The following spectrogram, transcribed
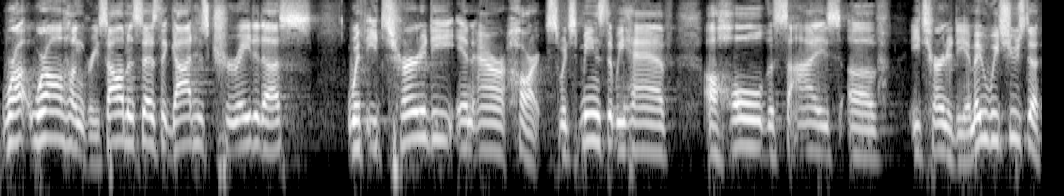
We're, we're all hungry. Solomon says that God has created us with eternity in our hearts, which means that we have a hole the size of eternity. And maybe we choose to,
